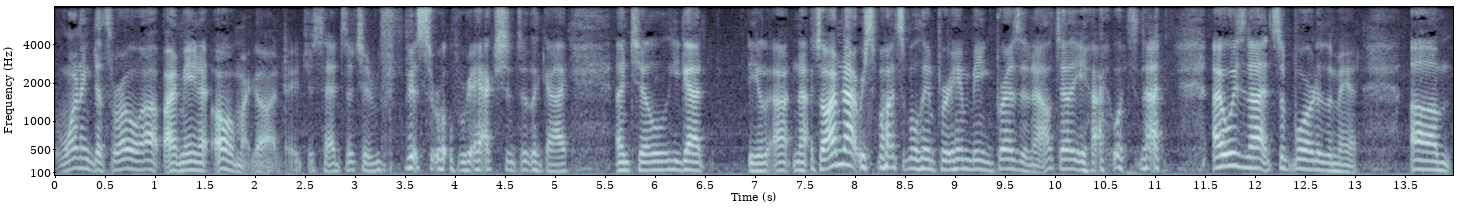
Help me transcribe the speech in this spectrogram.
wanting to throw up. I mean, oh my god, I just had such a visceral reaction to the guy until he got. Uh, so I'm not responsible him for him being president. I'll tell you, I was not. I was not in support of the man. Um,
